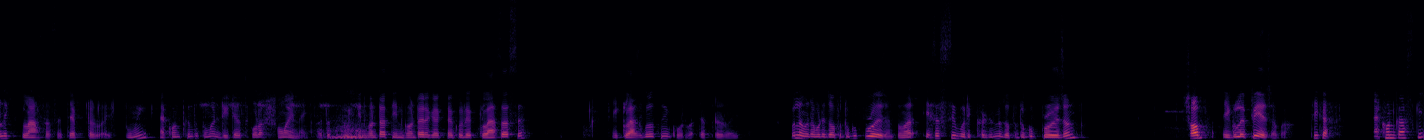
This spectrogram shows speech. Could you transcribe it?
অনেক ক্লাস আছে চ্যাপ্টার ওয়াইজ তুমি এখন কিন্তু তোমার ডিটেলস পড়ার সময় নাই। হয়তো দুই, তিন ঘণ্টা, তিন ঘণ্টার এক একটা করে ক্লাস আছে। এই ক্লাসগুলো তুমি করবা চ্যাপ্টার ওয়াইজ বললাম মোটামুটি যতটুকু প্রয়োজন, তোমার এসএসসি পরীক্ষার জন্য যতটুকু প্রয়োজন, সব এগুলো পেয়ে যাবা, ঠিক আছে? এখন কাজ কি?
